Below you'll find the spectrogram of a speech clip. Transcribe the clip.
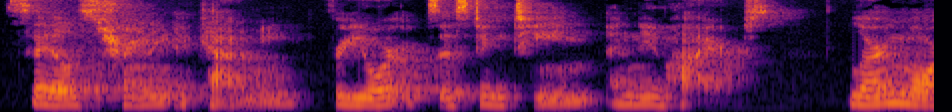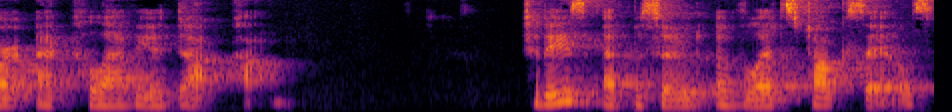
sales training academy for your existing team and new hires. Learn more at calavia.com. Today's episode of Let's Talk Sales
